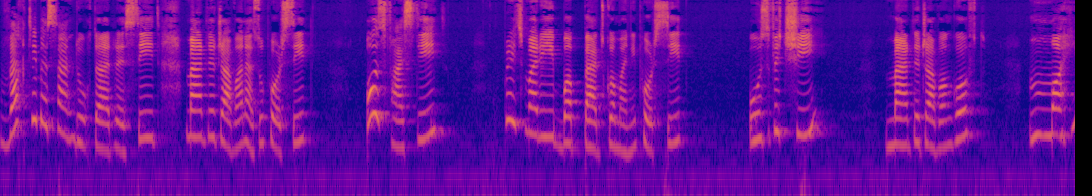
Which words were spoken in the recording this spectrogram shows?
وقتی به صندوق دار رسید مرد جوان از او پرسید عضو هستید؟ بریت ماری با بدگمانی پرسید عضو چی؟ مرد جوان گفت ماهی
